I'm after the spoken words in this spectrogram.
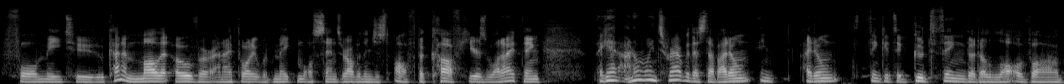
for me to kind of mull it over, and I thought it would make more sense rather than just off the cuff. Here's what I think. Again, I don't want to interact with that stuff. I don't. I don't think it's a good thing that a lot of our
